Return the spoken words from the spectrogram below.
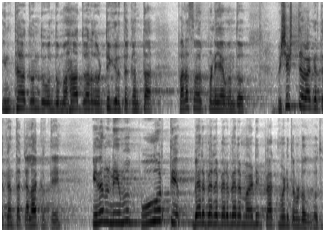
ಇಂತಹದ್ದೊಂದು ಒಂದು ಮಹಾದ್ವಾರದ ಒಟ್ಟಿಗಿರ್ತಕ್ಕಂಥ ಫಲಸಮರ್ಪಣೆಯ ಒಂದು ವಿಶಿಷ್ಟವಾಗಿರ್ತಕ್ಕಂಥ ಕಲಾಕೃತಿ, ಇದನ್ನು ನೀವು ಪೂರ್ತಿ ಬೇರೆ ಬೇರೆ ಬೇರೆ ಬೇರೆ ಮಾಡಿ ಪ್ಯಾಕ್ ಮಾಡಿ ತೊಗೊಂಡೋಗ್ಬೋದು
